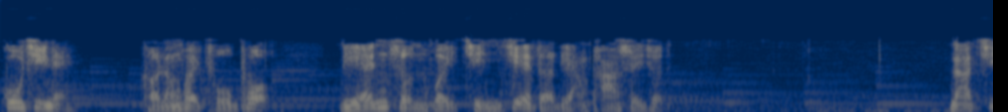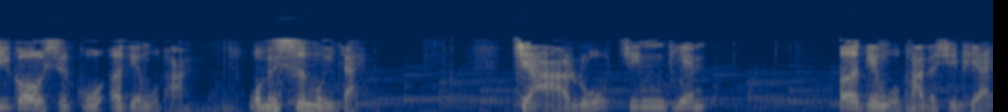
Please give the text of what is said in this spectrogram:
估计呢可能会突破联准会警戒的两趴水准。那机构是估二点五趴，我们拭目以待。假如今天二点五趴的 CPI，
